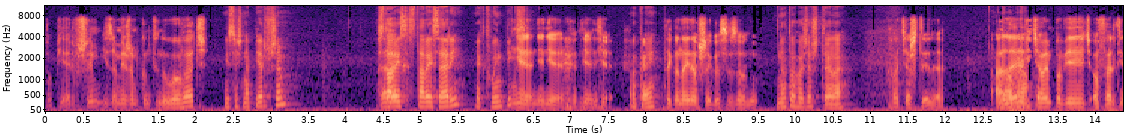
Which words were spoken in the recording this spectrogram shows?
Po pierwszym i zamierzam kontynuować. Jesteś na pierwszym? Tak. Starej, starej serii? Jak Twin Peaks? Nie, nie, nie, nie, nie. Okej, Tego najnowszego sezonu. no to chociaż tyle. Chociaż tyle. Ale Dobra. chciałem powiedzieć o 13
